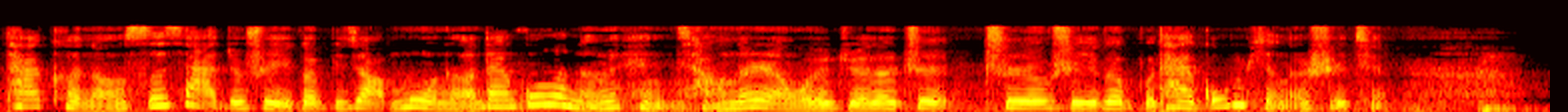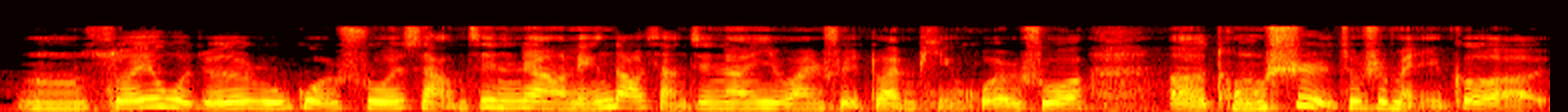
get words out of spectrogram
他可能私下就是一个比较木讷，但工作能力很强的人，我就觉得这这又是一个不太公平的事情。嗯，所以我觉得，如果说想尽量领导想尽量一碗水端平，或者说呃同事就是每一个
